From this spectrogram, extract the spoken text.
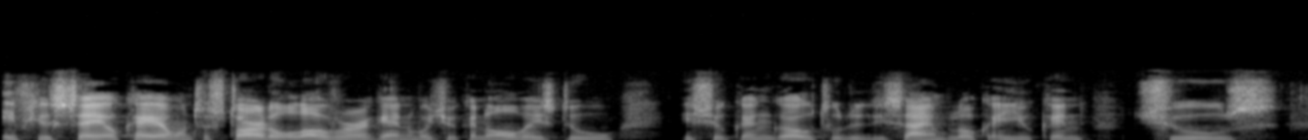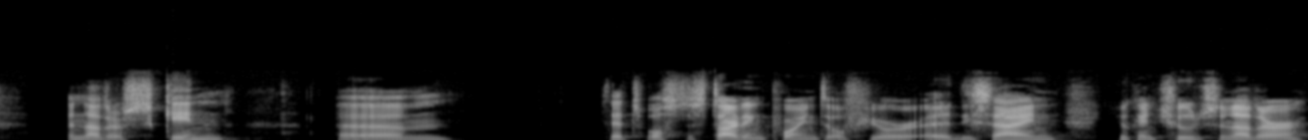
if you say, okay, I want to start all over again, what you can always do is you can go to the design block and you can choose another skin. Um, that was the starting point of your uh, design. You can choose another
